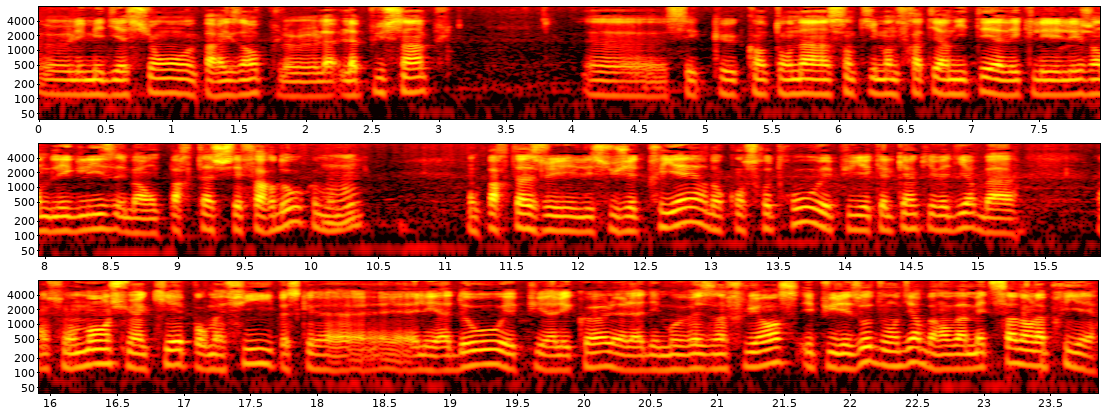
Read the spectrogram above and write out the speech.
les médiations, par exemple, la, plus simple, c'est que quand on a un sentiment de fraternité avec les, gens de l'Église, eh ben, on partage ses fardeaux, comme on mhm. dit. On partage les, les, sujets de prière, donc on se retrouve, et puis il y a quelqu'un qui va dire, bah, en ce moment, je suis inquiet pour ma fille parce qu'elle euh, est ado et puis à l'école, elle a des mauvaises influences. Et puis les autres vont dire, ben, on va mettre ça dans la prière.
